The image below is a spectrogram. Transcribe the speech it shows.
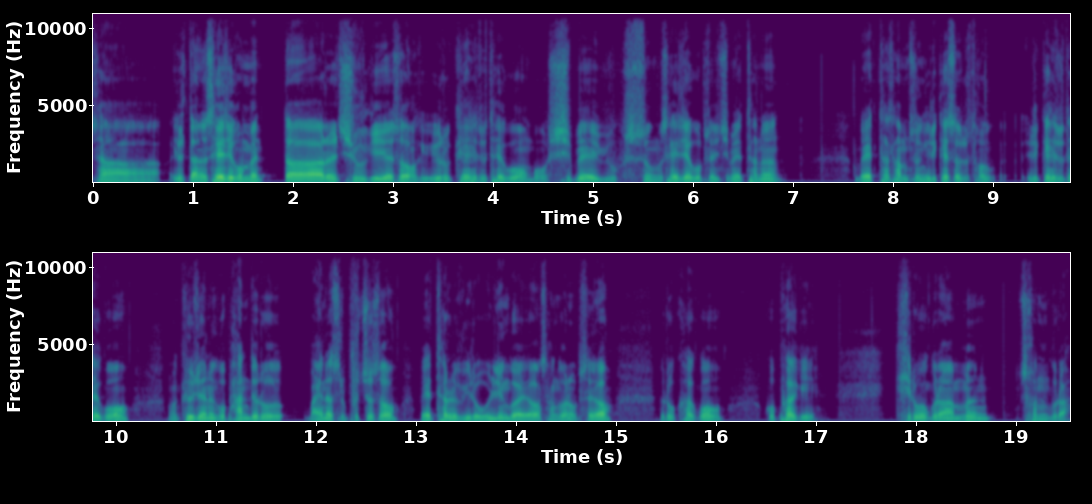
자 일단은 세제곱미터를 지우기 위해서 이렇게 해도 되고 뭐 10의 6승 세제곱 센티미터는 메타 3승 이렇게 써도 더 이렇게 해도 되고 어, 교재는 그 반대로 마이너스를 붙여서 메타를 위로 올린 거예요. 상관없어요. 이렇게 하고 곱하기 킬로그램은 1000g.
